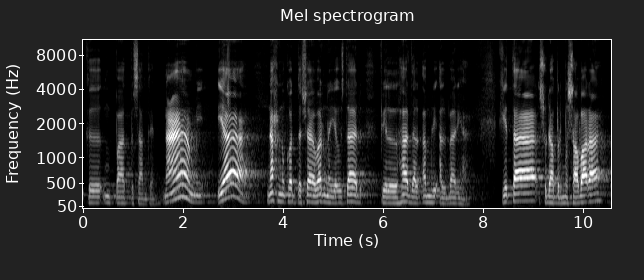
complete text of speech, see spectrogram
ke empat pesantren. Naam, ya, nahnu qad tasyawarna ya Ustad fil hadal amri al-bariha. Kita sudah bermusyawarah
